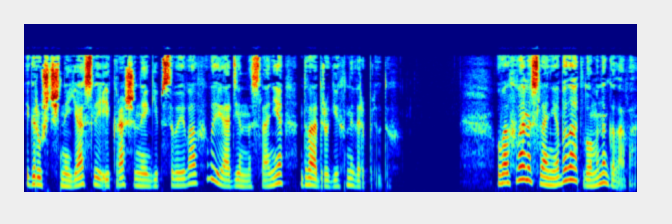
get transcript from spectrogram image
Игрушечные ясли и крашеные гипсовые волхвы, один на слоне, два других на верблюдах. У волхва на слоне была отломана голова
